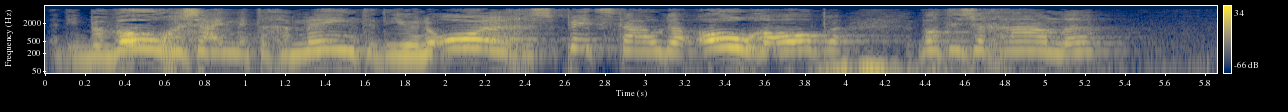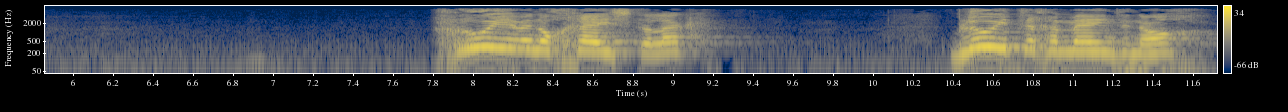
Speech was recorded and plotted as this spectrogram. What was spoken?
En die bewogen zijn met de gemeente, die hun oren gespitst houden, ogen open. Wat is er gaande? Groeien we nog geestelijk? Bloeit de gemeente nog?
